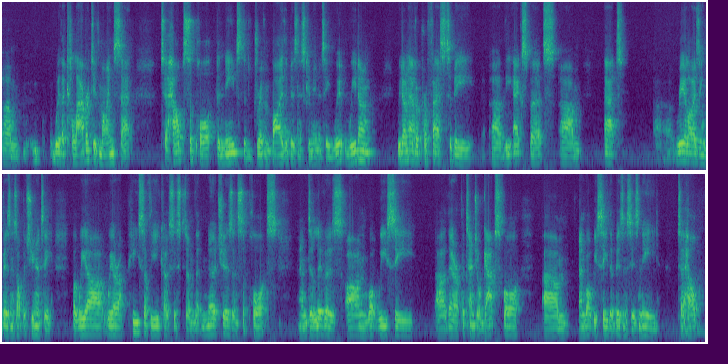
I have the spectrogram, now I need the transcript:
um, with a collaborative mindset to help support the needs that are driven by the business community. We, we don't we don't ever profess to be uh, the experts um, at uh, realizing business opportunity, but we are we are a piece of the ecosystem that nurtures and supports and delivers on what we see uh, there are potential gaps for um, and what we see the businesses need to help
